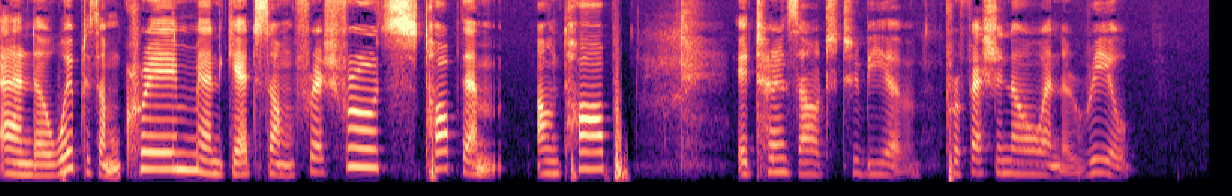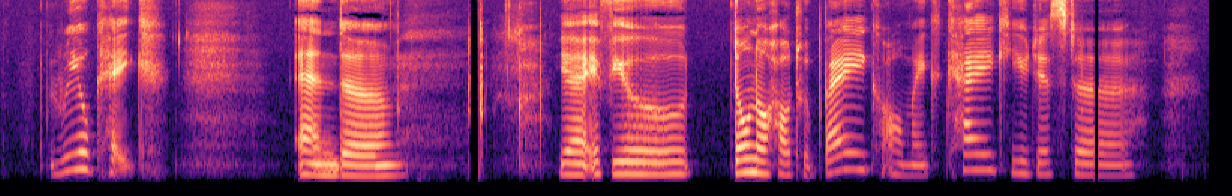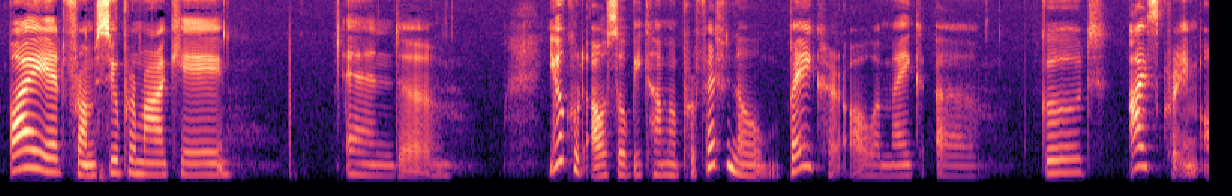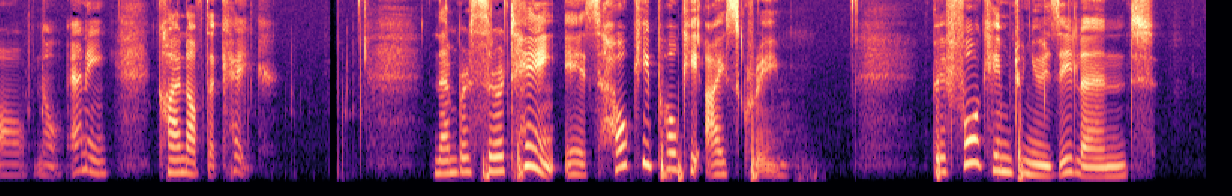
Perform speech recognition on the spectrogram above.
and uh, whipped some cream and get some fresh fruits, top them on top. It turns out to be a professional and a real, real cake. And uh, yeah, if you don't know how to bake or make cake, you just uh, buy it from supermarket and. Uh, you could also become a professional baker or make a good ice cream or no any kind of the cake. Number 13 is Hokey Pokey ice cream. Before I came to New Zealand,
